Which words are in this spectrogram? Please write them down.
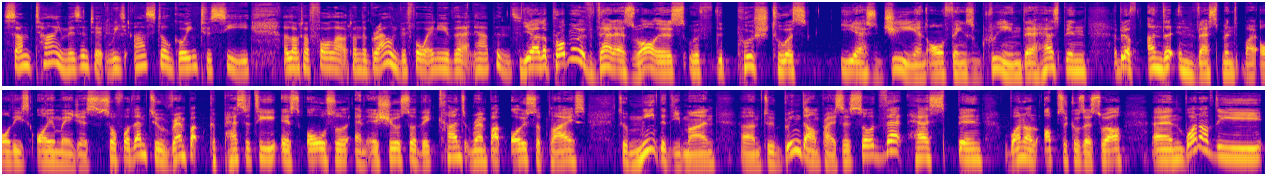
some time, isn't it? We are still going to see a lot of fallout on the ground before any of that happens. Yeah, the problem with that as well is with the push towards ESG and all things green, there has been a bit of underinvestment by all these oil majors. So for them to ramp up capacity is also an issue. So they can't ramp up oil supplies to meet the demand um, to bring down prices. So that has been one of the obstacles as well. And one of the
